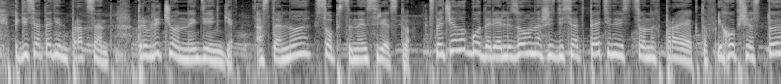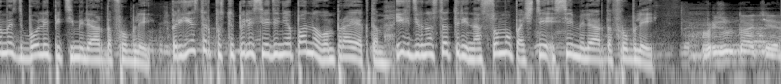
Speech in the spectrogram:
– 51%. Привлеченные деньги. Остальное – собственные средства. С начала года реализовано 65 инвестиционных проектов. Их общая стоимость – более 5 миллиардов рублей. В реестр поступили сведения по новым проектам. Их 93 на сумму почти 7 миллиардов рублей. В результате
